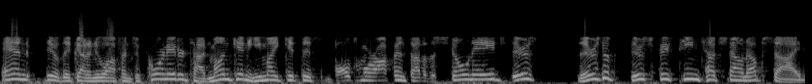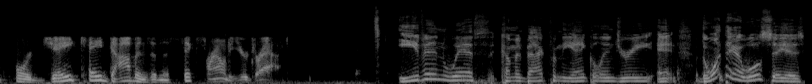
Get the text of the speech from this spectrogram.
And you know they've got a new offensive coordinator, Todd Monken. He might get this Baltimore offense out of the Stone Age. There's there's a there's 15 touchdown upside for J.K. Dobbins in the sixth round of your draft. Even with coming back from the ankle injury, and the one thing I will say is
